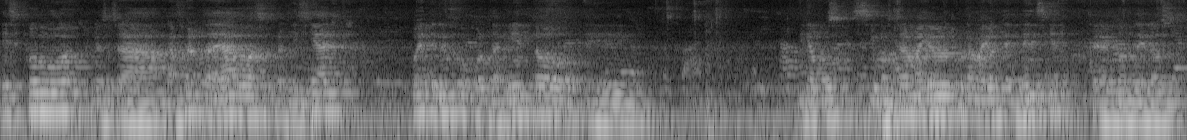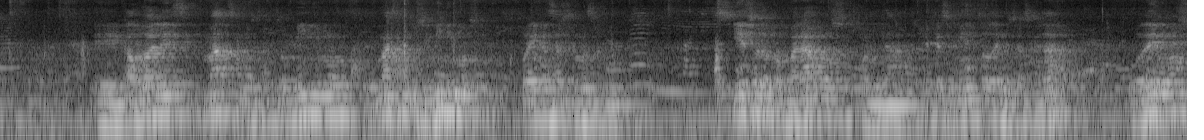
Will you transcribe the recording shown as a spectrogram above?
es cómo nuestra oferta de agua superficial puede tener un comportamiento, eh, digamos, sin mostrar mayor, una mayor tendencia, pero en donde los eh, caudales máximos, tanto mínimos, máximos y mínimos, pueden hacerse más agudos. Si eso lo comparamos con el crecimiento de nuestra ciudad, podemos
